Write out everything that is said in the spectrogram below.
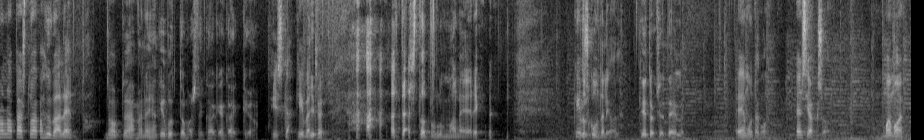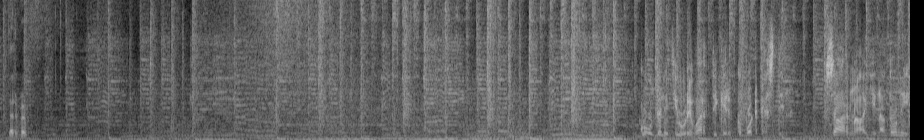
ollaan päästy aika hyvää lentoa. No, tämähän menee ihan kivuttomasti kaiken kaikkiaan. Iskä, kivet. Kivet. Tästä on tullut maneeri. Kiitos kuuntelijoille. Kiitoksia teille. Ei muuta kuin ensi jaksoon. Moi moi! Terve. Kuuntelit juuri Varttikirkko-podcastin. Saarnaajina Toni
